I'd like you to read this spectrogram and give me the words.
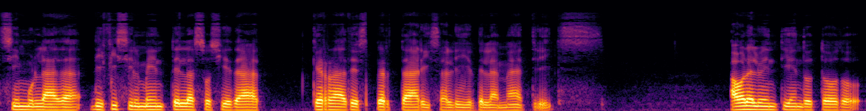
simulada, difícilmente la sociedad querrá despertar y salir de la Matrix. Ahora lo entiendo todo.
